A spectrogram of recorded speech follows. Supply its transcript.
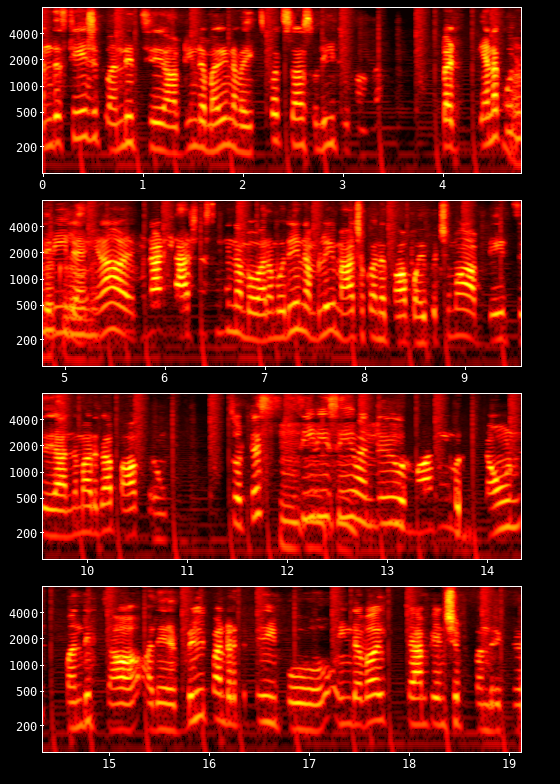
அந்த ஸ்டேஜுக்கு வந்துச்சு அப்படின்ற மாதிரி நம்ம எக்ஸ்பர்ட்ஸ் எல்லாம் சொல்லிட்டு இருக்காங்க. பட் எனக்கும் தெரியல. ஏன்னா முன்னாடி ஆஷஸ் நம்ம வரும்போதே நம்மளே மேட்ச் உட்காந்து பார்ப்போம். இப்போ சும்மா அப்டேட்ஸ் அந்த மாதிரி தான் பாக்குறோம் ஸோ டெஸ்ட் சீரீஸே. வந்து ஒரு மாதிரி ஒரு டவுன் வந்துச்சா அது பில்ட் பண்றதுக்கு இப்போ இந்த வேர்ல்ட் சாம்பியன்ஷிப் வந்திருக்கு.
